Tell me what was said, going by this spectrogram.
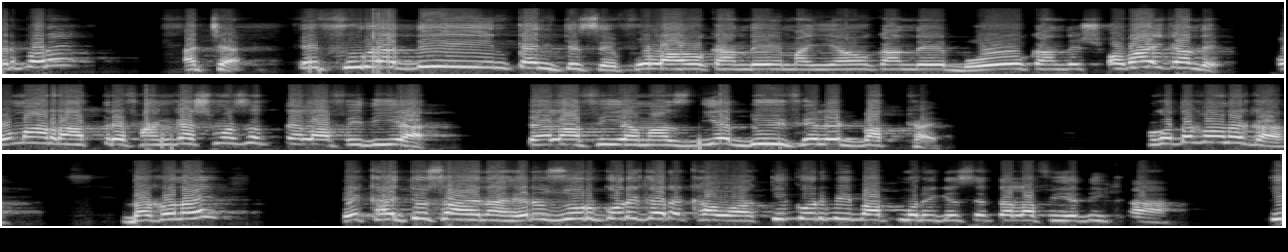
এরপরে? আচ্ছা এই পুরা দিন কাঁদতেছে, ফোলাও কান্দে মাইয়াও কান্দে বউ কান্দে সবাই কান্দে ওমা রাত্রে ফাঙ্গাস মাছের তেলাফি দিয়া তেলাফিয়া মাছ দিয়া দুই প্লেট ভাত খায়। কথা কও না কা? দেখো নাই? এ খাইতো চায় না, হের জোর করে করে খাওয়া। কি করবি? বাপ মরে গেছে তেলাফিয়া দি খা। কি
